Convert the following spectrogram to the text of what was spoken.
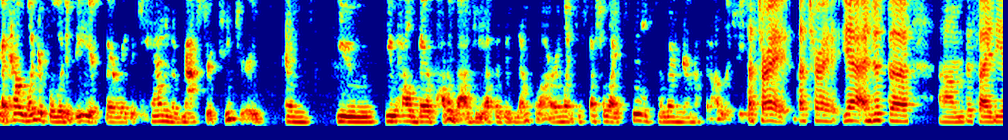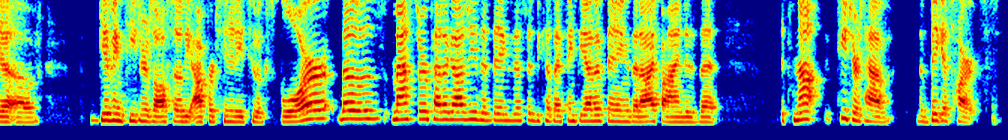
but how wonderful would it be if there was a canon of master teachers and you you held their pedagogy up as exemplar and went to specialized schools to learn their methodology. That's right. That's right. Yeah, and just the um, this idea of giving teachers also the opportunity to explore those master pedagogies if they existed. Because I think the other thing that I find is that it's not teachers have the biggest hearts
